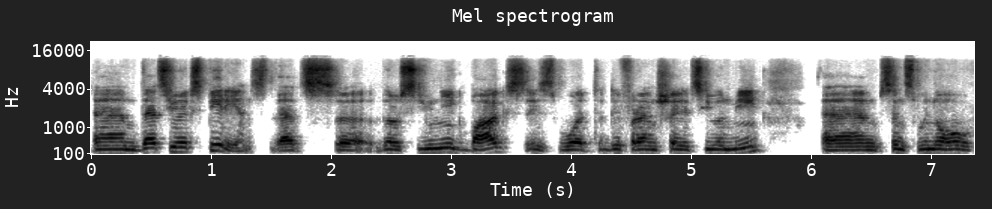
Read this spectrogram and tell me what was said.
and that's your experience that's uh, those unique bugs is what differentiates you and me and since we know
